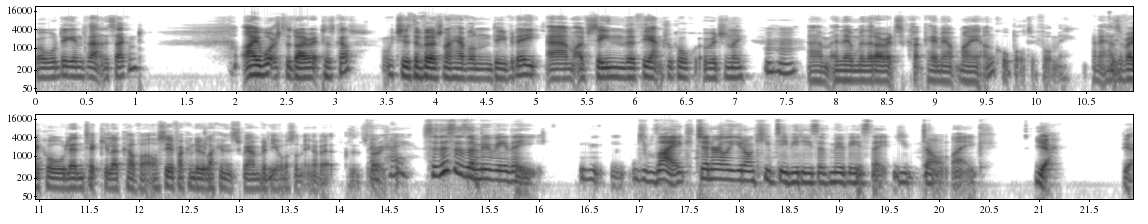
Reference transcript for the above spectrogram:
well, we'll dig into that in a second. I watched the director's cut, which is the version I have on DVD. Um, I've seen the theatrical originally, hmm um, and then when the director's cut came out, my uncle bought it for me, and it has a very cool lenticular cover. I'll see if I can do like an Instagram video or something of it because it's very Okay. cool. So this is a movie that y- y- you like. Generally, you don't keep DVDs of movies that you don't like. Yeah, yeah.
